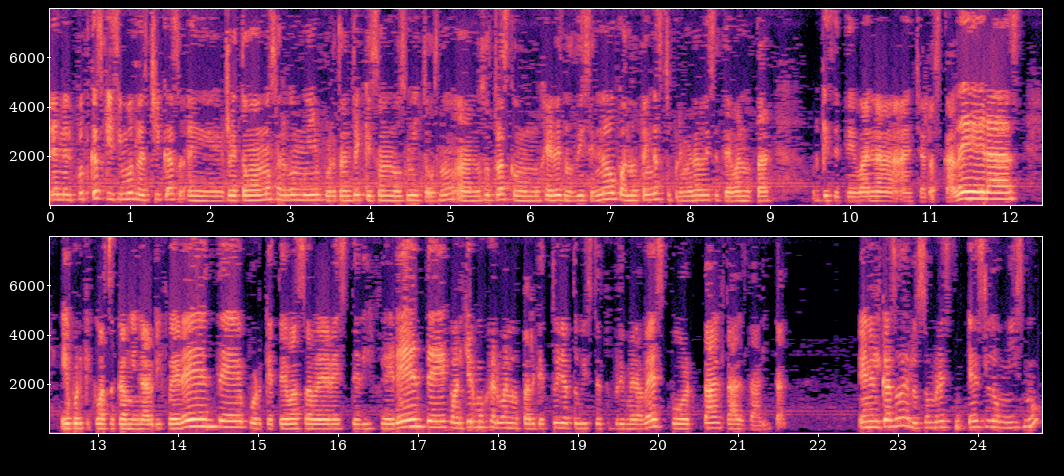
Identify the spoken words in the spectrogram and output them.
en, el podcast que hicimos las chicas eh, retomamos algo muy importante que son los mitos, ¿no? A nosotras como mujeres nos dicen, no, cuando tengas tu primera vez se te va a notar porque se te van a hinchar las caderas, eh, porque vas a caminar diferente, porque te vas a ver este diferente. Cualquier mujer va a notar que tú ya tuviste tu primera vez por tal, tal, tal y tal. En el caso de los hombres es lo mismo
